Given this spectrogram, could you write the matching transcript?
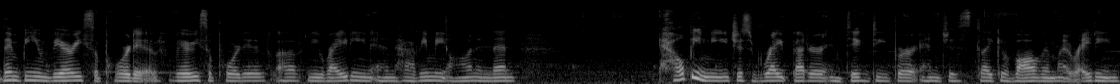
them being very supportive, very supportive of me writing and having me on and then helping me just write better and dig deeper and just like evolve in my writing.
